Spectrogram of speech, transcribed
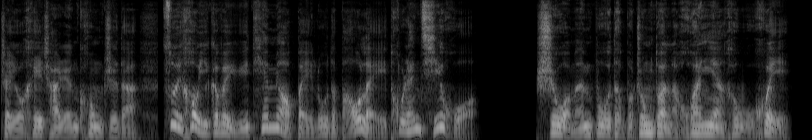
这由黑叉人控制的最后一个位于天庙北路的堡垒突然起火，使我们不得不中断了欢宴和舞会，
